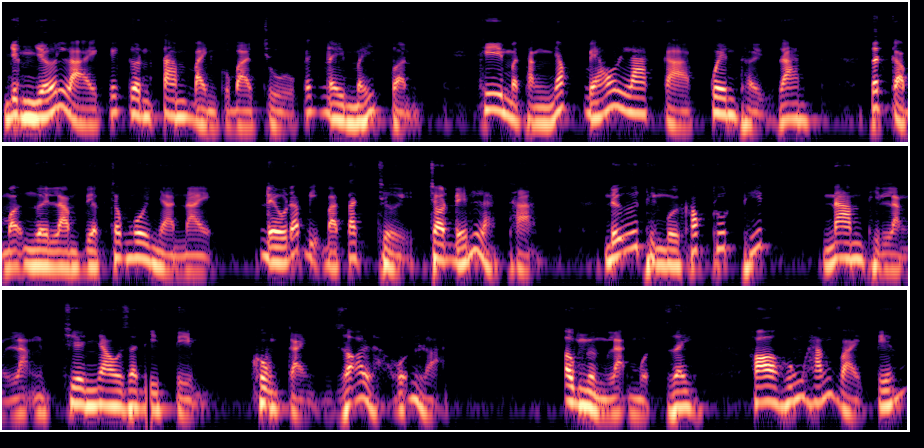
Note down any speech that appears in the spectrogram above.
nhưng nhớ lại cái cơn tam bành của bà chủ cách đây mấy tuần, khi mà thằng nhóc béo la cả quên thời gian, tất cả mọi người làm việc trong ngôi nhà này đều đã bị bà ta chửi cho đến là thảm. Nữ thì ngồi khóc thút thít, nam thì lặng lặng chia nhau ra đi tìm, khung cảnh rõ là hỗn loạn. Ông ngừng lại một giây, ho húng hắng vài tiếng,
